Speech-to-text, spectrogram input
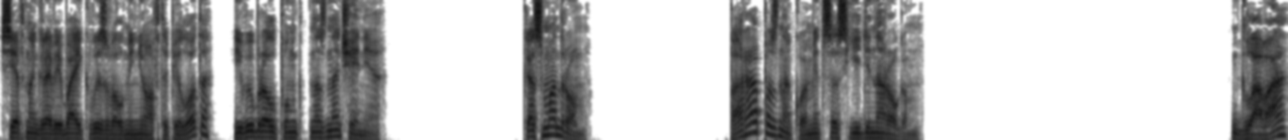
Сев на гравибайк, вызвал меню автопилота и выбрал пункт назначения. Космодром. Пора познакомиться с единорогом. Глава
